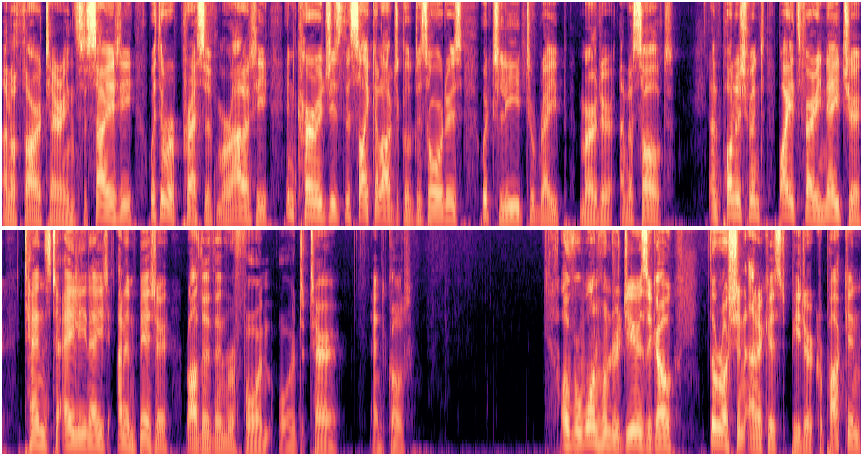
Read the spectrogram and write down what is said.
An authoritarian society with a repressive morality encourages the psychological disorders which lead to rape, murder, and assault. And punishment, by its very nature, tends to alienate and embitter rather than reform or deter. Over 100 years ago, the Russian anarchist Peter Kropotkin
